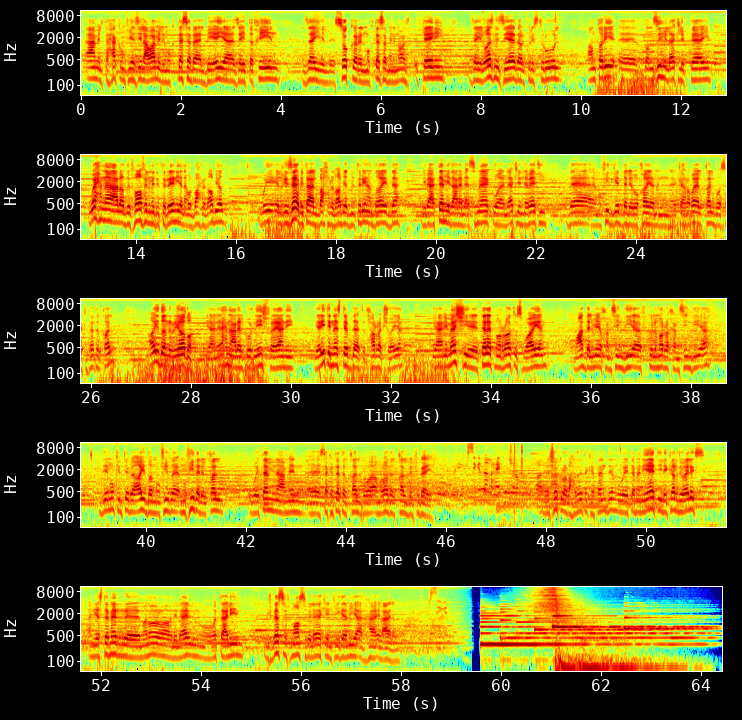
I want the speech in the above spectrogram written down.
أعمل تحكم في هذه العوامل المكتسبة البيئية زي التدخين زي السكر المكتسب من النوع الثاني زي الوزن الزيادة والكوليسترول. عن طريق آه، تنظيم الأكل بتاعي. وإحنا على ضفاف ال Mediterranean أو البحر الأبيض والغذاء بتاع البحر الأبيض Mediterranean diet ده اللي بيعتمد على الأسماك والأكل النباتي ده مفيد جدا للوقاية من كهرباء القلب وسكتات القلب. أيضا الرياضة يعني إحنا على الكورنيش فيعني يا ريت الناس تبدأ تتحرك شوية. يعني مشي ثلاث مرات اسبوعيا معدل 150 دقيقة في كل مرة 50 دقيقة. دي ممكن تبقى أيضا مفيده مفيدة للقلب وتمنع من آه، سكتات القلب وأمراض القلب الفجائية. ميرسي جدا لحضرتك آه، شكرا لحضرتك يا فندم وتمنياتي ل Cardio Alex أن يستمر آه، منارة للعلم والتعليم مش بس في مصر لكن في جميع أنحاء العالم.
